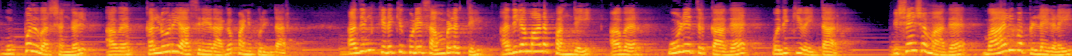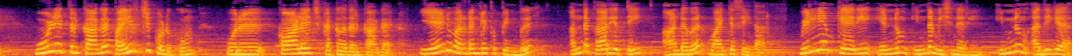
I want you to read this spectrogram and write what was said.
முப்பது வருஷங்கள் அவர் கல்லூரி ஆசிரியராக பணிபுரிந்தார். அதில் கிடைக்கக்கூடிய சம்பளத்தில் அதிகமான பங்கை அவர் ஊழியத்திற்காக ஒதுக்கி வைத்தார். விசேஷமாக வாலிப பிள்ளைகளை ஊழியத்திற்காக பயிற்சி கொடுக்கும் ஒரு காலேஜ் கட்டுவதற்காக. ஏழு வருடங்களுக்கு பின்பு அந்த காரியத்தை ஆண்டவர் வாய்க்க செய்தார். வில்லியம் கேரி என்னும் இந்த மிஷினரி இன்னும் அதிக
